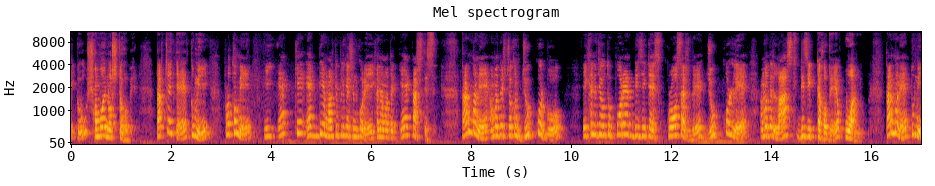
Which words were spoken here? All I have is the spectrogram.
একটু সময় নষ্ট হবে। তার চাইতে তুমি প্রথমে এই এককে এক দিয়ে মাল্টিপ্লিকেশন করে এখানে আমাদের এক আসতেছে। তার মানে আমাদের যখন যোগ করব এখানে যেহেতু পরের ডিজিটে ক্রস আসবে, যোগ করলে আমাদের লাস্ট ডিজিটটা হবে ওয়ান তার মানে তুমি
